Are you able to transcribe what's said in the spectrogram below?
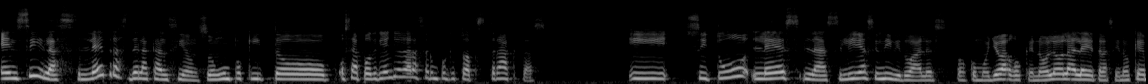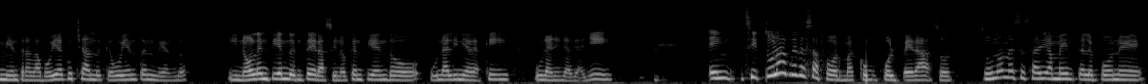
en sí las letras de la canción son un poquito, o sea, podrían llegar a ser un poquito abstractas. Y si tú lees las líneas individuales, o como yo hago, que no leo la letra, sino que mientras la voy escuchando y que voy entendiendo, y no la entiendo entera, sino que entiendo una línea de aquí, una línea de allí. Si tú la ves de esa forma, como por pedazos, tú no necesariamente le pones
